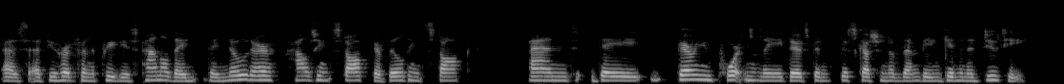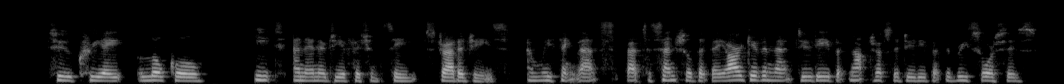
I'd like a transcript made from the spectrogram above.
as, as you heard from the previous panel, they, they know their housing stock, their building stock, and they, very importantly, there's been discussion of them being given a duty to create local heat and energy efficiency strategies. And we think that's that's essential that they are given that duty, but not just the duty, but the resources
